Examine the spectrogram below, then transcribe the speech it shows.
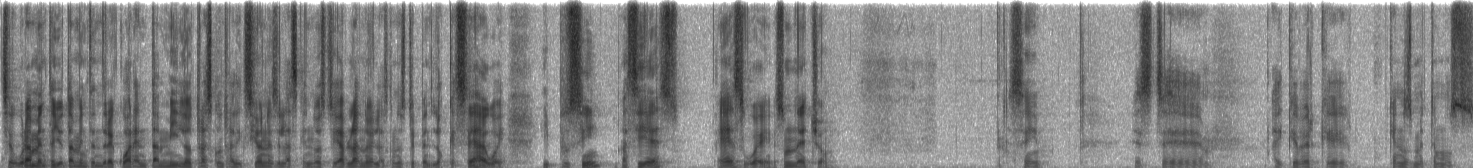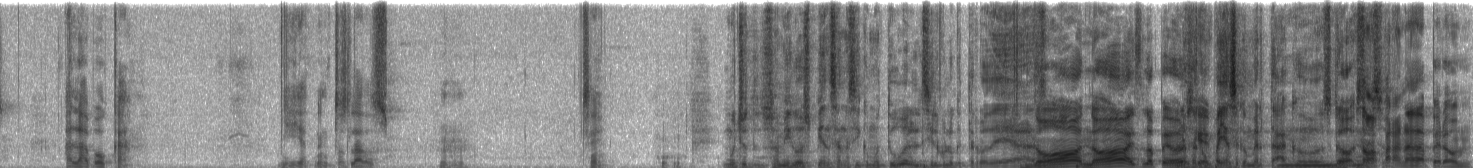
Seguramente yo también tendré 40 mil otras contradicciones de las que no estoy hablando, de las que no estoy lo que sea, güey. Y pues sí, así es. Es, güey, es un hecho. Sí. Este. Hay que ver qué, nos metemos a la boca. Y en todos lados. Sí. Muchos de tus amigos piensan así como tú, el círculo que te rodea. No, no, es lo peor. Nos acompañas a comer tacos. No, no, para nada, pero.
